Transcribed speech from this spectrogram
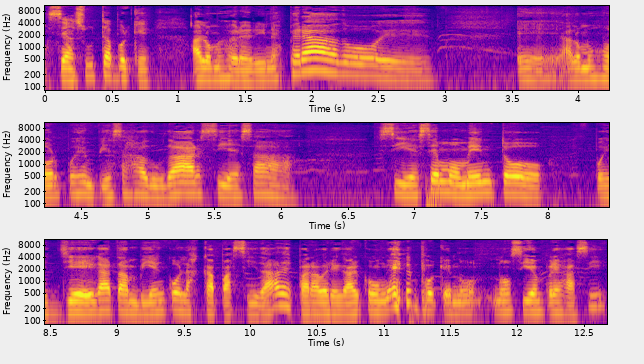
se asusta porque a lo mejor era inesperado, eh, eh, a lo mejor pues empiezas a dudar si, esa, si ese momento pues llega también con las capacidades para bregar con él, porque no, siempre es así.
